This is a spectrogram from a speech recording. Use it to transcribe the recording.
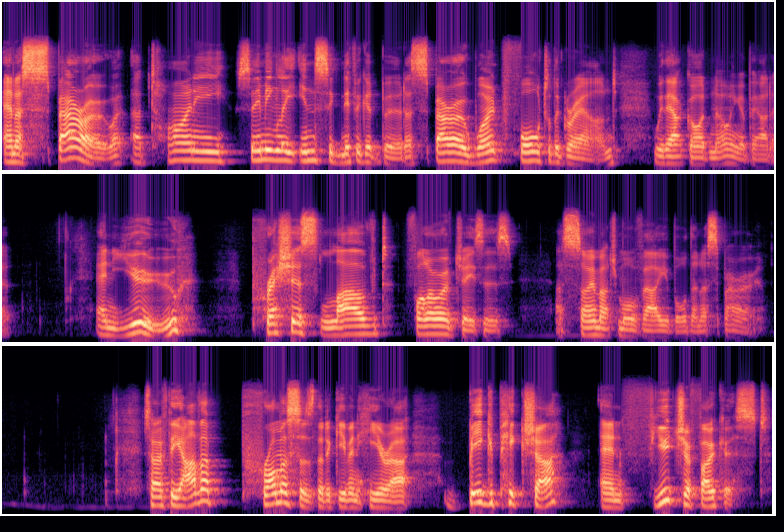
And a sparrow, a tiny, seemingly insignificant bird, a sparrow won't fall to the ground without God knowing about it. And you, precious, loved follower of Jesus, are so much more valuable than a sparrow. So, if the other promises that are given here are big picture and future focused,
